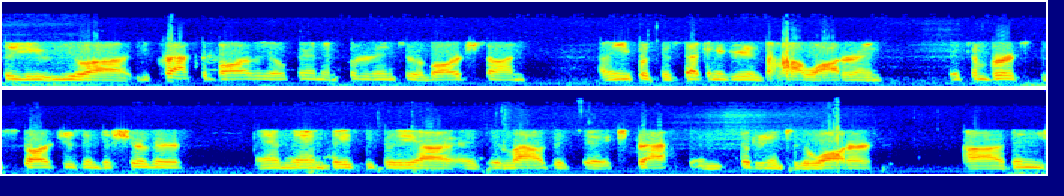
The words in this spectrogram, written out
So you you uh, you crack the barley open and put it into a large sun, and then you put the second ingredient, the hot water, in. It converts the starches into sugar, and then basically uh, it allows it to extract and put it into the water. Uh, then you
